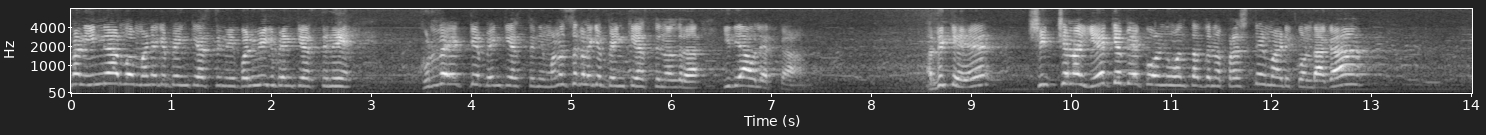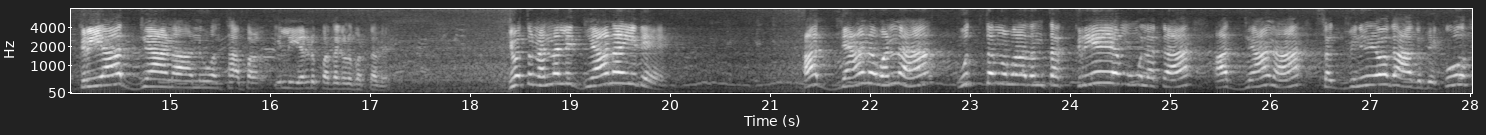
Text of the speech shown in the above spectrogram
ನಾನು ಇನ್ಯಾರ್ದೋ ಮನೆಗೆ ಬೆಂಕಿ ಹಚ್ತೀನಿ, ಬನ್ವಿಗೆ ಬೆಂಕಿ ಹಚ್ತೀನಿ, ಹೃದಯಕ್ಕೆ ಬೆಂಕಿ ಹಚ್ತೀನಿ, ಮನಸ್ಸುಗಳಿಗೆ ಬೆಂಕಿ ಹಚ್ತೀನಿ ಅಂದ್ರೆ ಇದ್ಯಾವ ಲೆಕ್ಕ? ಅದಕ್ಕೆ ಶಿಕ್ಷಣ ಏಕೆ ಬೇಕು ಅನ್ನುವಂಥದ್ದನ್ನು ಪ್ರಶ್ನೆ ಮಾಡಿಕೊಂಡಾಗ ಕ್ರಿಯಾಜ್ಞಾನ ಅನ್ನುವಂತಹ ಪ, ಇಲ್ಲಿ ಎರಡು ಪದಗಳು ಬರ್ತವೆ. ಇವತ್ತು ನನ್ನಲ್ಲಿ ಜ್ಞಾನ ಇದೆ. ಆ ಜ್ಞಾನವನ್ನು ಉತ್ತಮವಾದಂಥ ಕ್ರಿಯೆಯ ಮೂಲಕ ಆ ಜ್ಞಾನ ಸದ್ವಿನಿಯೋಗ ಆಗಬೇಕು,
